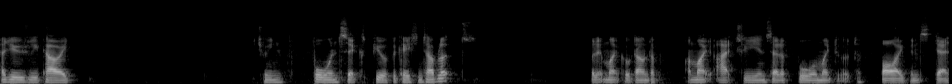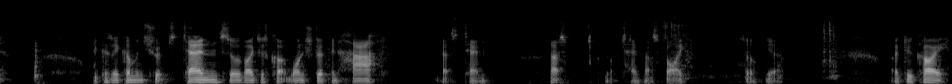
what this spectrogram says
I usually carry between four and six purification tablets, but it might go down to, I might actually, instead of four, I might go to five instead, because they come in strips of 10, so if I just cut one strip in half, that's 10. That's not 10, that's five. So yeah, I do carry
